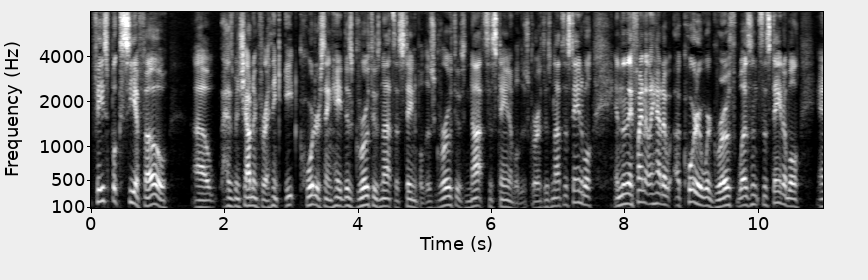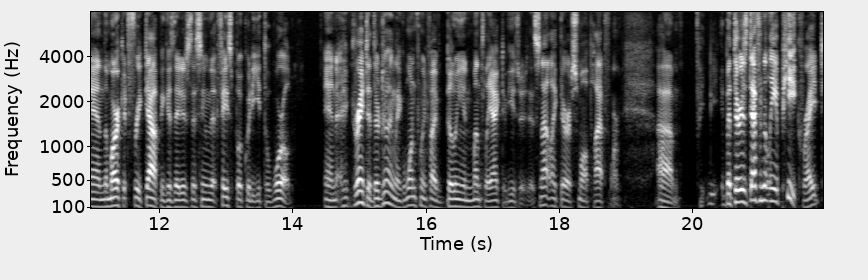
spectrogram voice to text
Facebook CFO uh, has been shouting for I think eight quarters, saying, "Hey, this growth is not sustainable. This growth is not sustainable. This growth is not sustainable." And then they finally had a, a, quarter where growth wasn't sustainable, and the market freaked out because they just assumed that Facebook would eat the world. And uh, granted, they're doing like 1.5 billion monthly active users. It's not like they're a small platform. Um, but there is definitely a peak, right?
